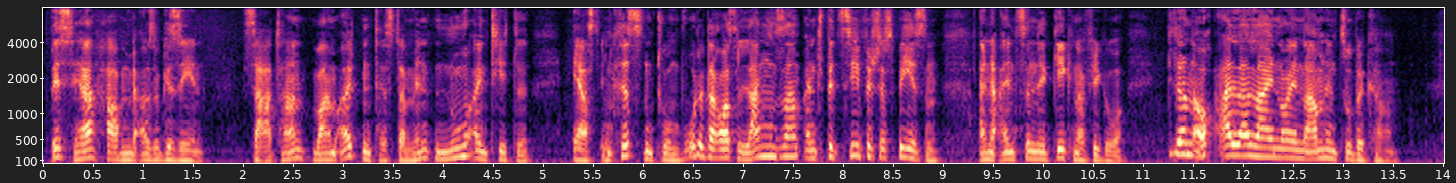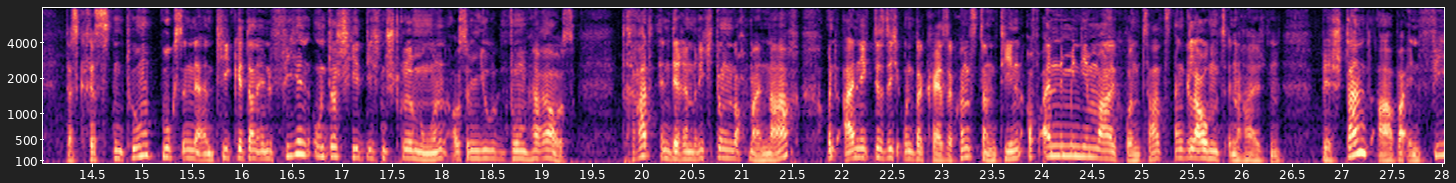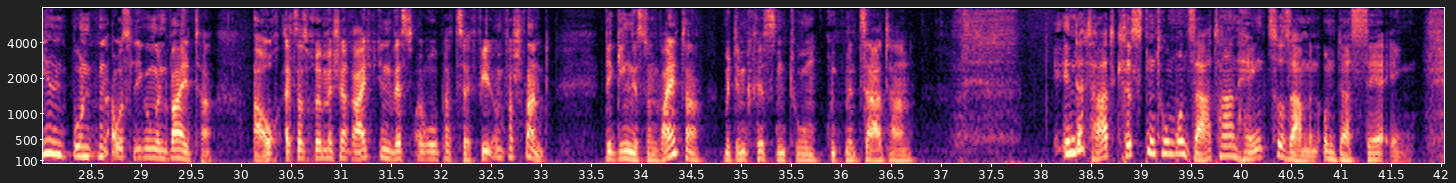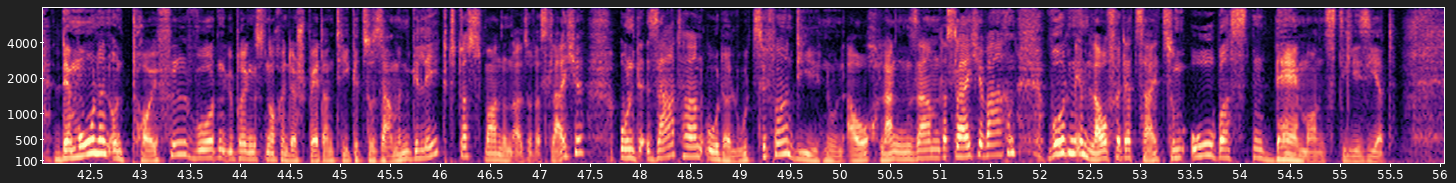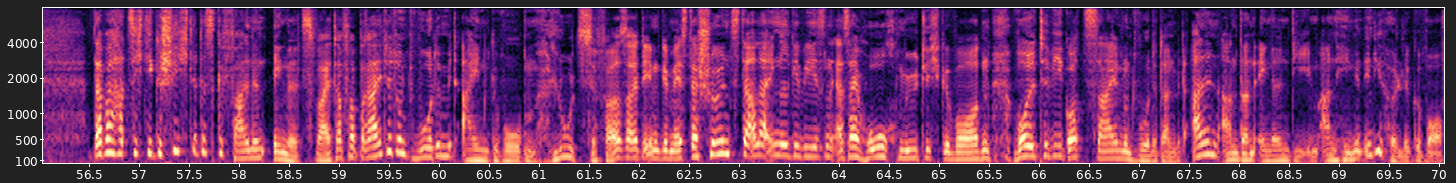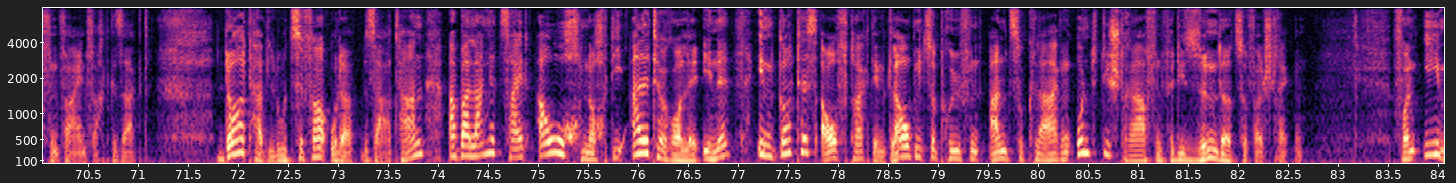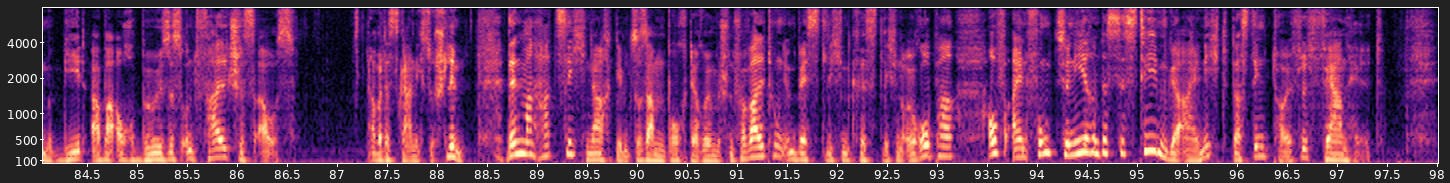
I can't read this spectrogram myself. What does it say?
Bisher haben wir also gesehen, Satan war im Alten Testament nur ein Titel. Erst im Christentum wurde daraus langsam ein spezifisches Wesen, eine einzelne Gegnerfigur, die dann auch allerlei neue Namen hinzubekam. Das Christentum wuchs in der Antike dann in vielen unterschiedlichen Strömungen aus dem Judentum heraus, trat in deren Richtung nochmal nach und einigte sich unter Kaiser Konstantin auf einen Minimalgrundsatz an Glaubensinhalten, bestand aber in vielen bunten Auslegungen weiter auch als das Römische Reich in Westeuropa zerfiel und verschwand. Wie ging es nun weiter mit dem Christentum und mit Satan? In der Tat, Christentum und Satan hängen zusammen und das sehr eng. Dämonen und Teufel wurden übrigens noch in der Spätantike zusammengelegt, das war nun also das gleiche, und Satan oder Luzifer, die nun auch langsam das gleiche waren, wurden im Laufe der Zeit zum obersten Dämon stilisiert. Dabei hat sich die Geschichte des gefallenen Engels weiter verbreitet und wurde mit eingewoben. Luzifer sei demgemäß der schönste aller Engel gewesen, er sei hochmütig geworden, wollte wie Gott sein und wurde dann mit allen anderen Engeln, die ihm anhingen, in die Hölle geworfen, vereinfacht gesagt. Dort hat Luzifer oder Satan aber lange Zeit auch noch die alte Rolle inne, in Gottes Auftrag den Glauben zu prüfen, anzuklagen und die Strafen für die Sünder zu vollstrecken. Von ihm geht aber auch Böses und Falsches aus. Aber das ist gar nicht so schlimm, denn man hat sich nach dem Zusammenbruch der römischen Verwaltung im westlichen christlichen Europa auf ein funktionierendes System geeinigt, das den Teufel fernhält.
